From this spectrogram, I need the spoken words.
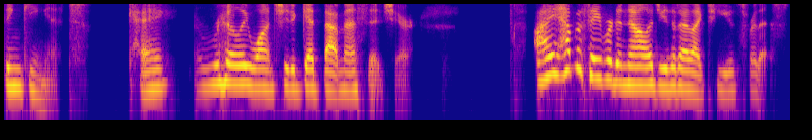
thinking it. Okay. I really want you to get that message here. I have a favorite analogy that I like to use for this.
